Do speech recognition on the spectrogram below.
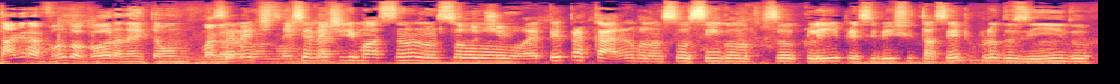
Tá gravando agora, né? Então, uma Semente, Semente vai- de Maçã lançou. EP pra caramba, lançou single, lançou clipe, esse bicho tá sempre produzindo.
